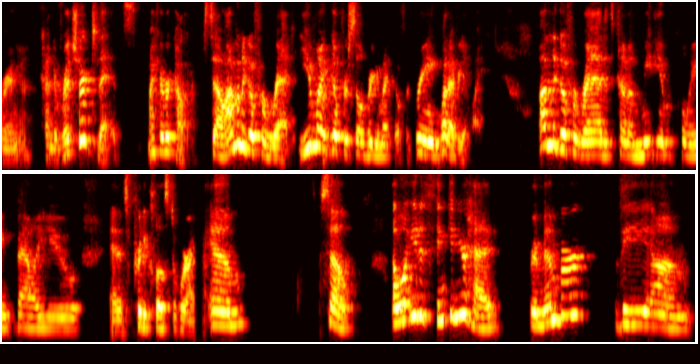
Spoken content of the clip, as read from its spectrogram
wearing a kind of red shirt today. It's my favorite color. So I'm going to go for red. You might go for silver, you might go for green, whatever you like. I'm going to go for red. It's kind of a medium point value and it's pretty close to where I am. So I want you to think in your head, remember the, um,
